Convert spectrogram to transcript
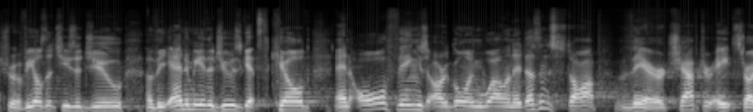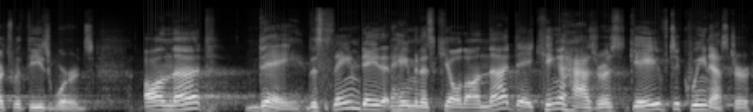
She reveals that she's a Jew. The enemy of the Jews gets killed, and all things are going well. And it doesn't stop there. Chapter 8 starts with these words On that day, the same day that Haman is killed, on that day, King Ahasuerus gave to Queen Esther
